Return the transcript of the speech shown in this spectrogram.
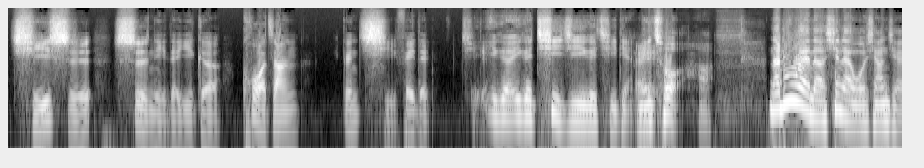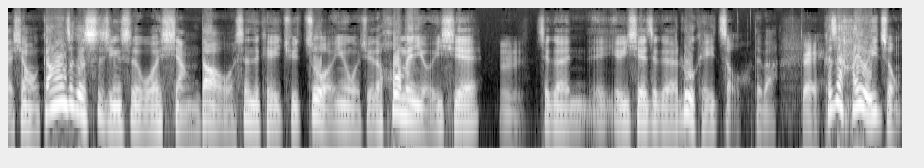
其实是你的一个扩张跟起飞的起点。一个一个契机，一个起点，哎没错啊。那另外呢，现在我想起来，像我刚刚这个事情，是我想到我甚至可以去做，因为我觉得后面有一些嗯，这个呃有一些这个路可以走，对吧？对可是还有一种，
